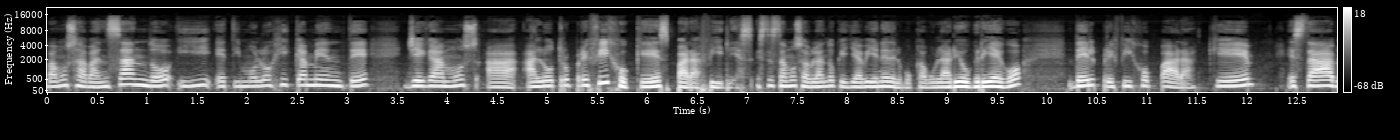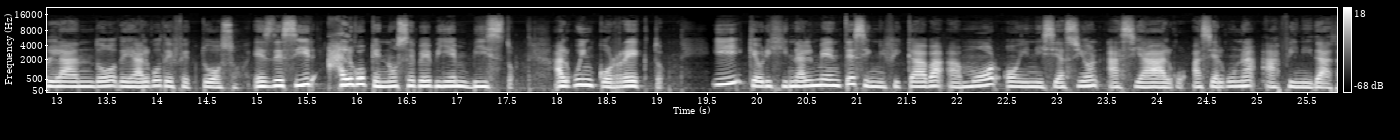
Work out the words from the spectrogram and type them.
vamos avanzando y etimológicamente llegamos al otro prefijo que es parafilias. Este estamos hablando que ya viene del vocabulario griego del prefijo para, que está hablando de algo defectuoso, es decir, algo que no se ve bien visto, algo incorrecto y que originalmente significaba amor o iniciación hacia algo, hacia alguna afinidad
